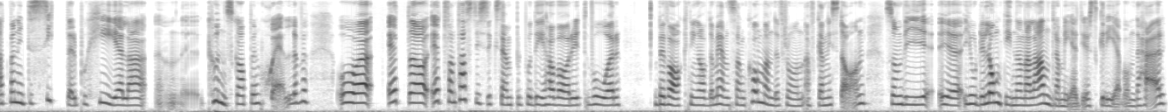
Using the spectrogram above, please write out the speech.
att man inte sitter på hela eh, kunskapen själv. Och ett, eh, ett fantastiskt exempel på det har varit vår bevakning av de ensamkommande från Afghanistan som vi eh, gjorde långt innan alla andra medier skrev om det här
